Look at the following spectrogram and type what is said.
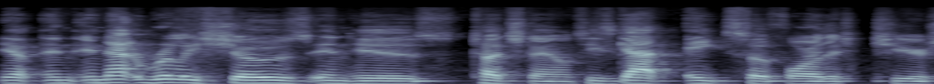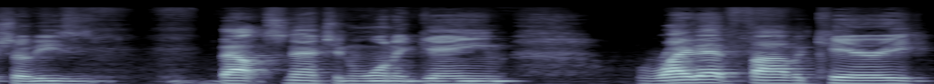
Yeah, and, and that really shows in his touchdowns. He's got eight so far this year, so he's about snatching one a game, right at five a carry,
